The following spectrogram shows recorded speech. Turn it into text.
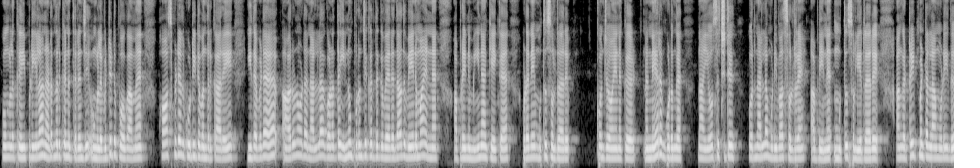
உங்களுக்கு இப்படியெல்லாம் நடந்திருக்குன்னு தெரிஞ்சு உங்களை விட்டுட்டு போகாமல் ஹாஸ்பிட்டல் கூட்டிகிட்டு வந்திருக்காரே இதை விட அருணோட நல்ல குணத்தை இன்னும் புரிஞ்சுக்கிறதுக்கு வேறு ஏதாவது வேணுமா என்ன? அப்படின்னு மீனா கேட்க உடனே முத்து சொல்கிறாரு கொஞ்சம் எனக்கு நேரம் கொடுங்க. நான் யோசிச்சுட்டு ஒரு நல்ல முடிவாக சொல்கிறேன் அப்படின்னு முத்து சொல்லிடுறாரு. அங்கே ட்ரீட்மெண்ட் எல்லாம் முடியுது.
